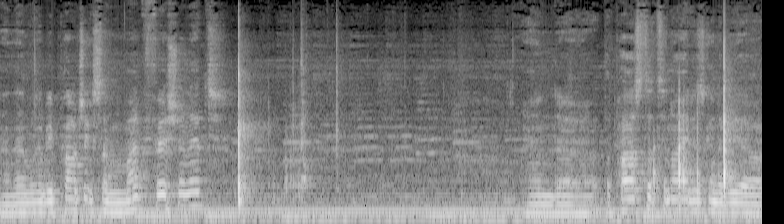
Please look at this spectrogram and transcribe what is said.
And then we're going to be poaching some monkfish in it. And uh, the pasta tonight is going to be a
